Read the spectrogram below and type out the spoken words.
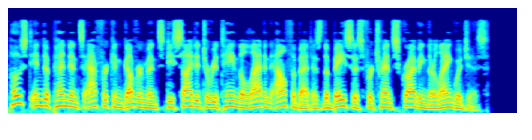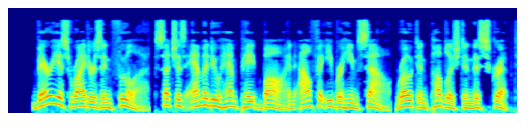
Post-independence African governments decided to retain the Latin alphabet as the basis for transcribing their languages. Various writers in Fula, such as Amadou Hampate Ba and Alpha Ibrahim Sow, wrote and published in this script.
